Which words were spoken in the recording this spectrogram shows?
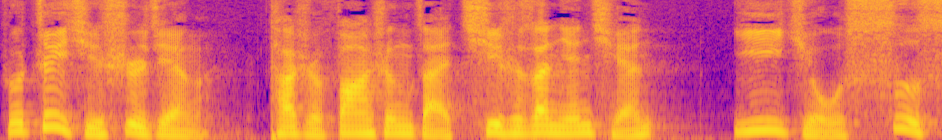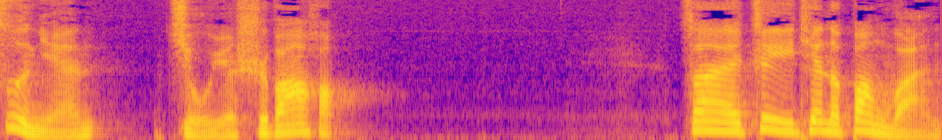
说这起事件啊，它是发生在七十三年前，一九四四年。九月十八号，在这一天的傍晚，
